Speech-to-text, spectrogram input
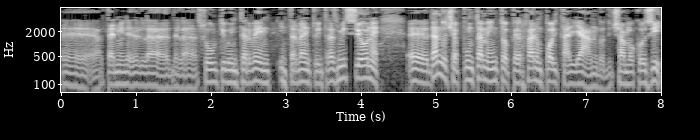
eh, al termine del, del suo ultimo intervento, intervento in trasmissione, eh, dandoci appuntamento per fare un po' il tagliando, diciamo così,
